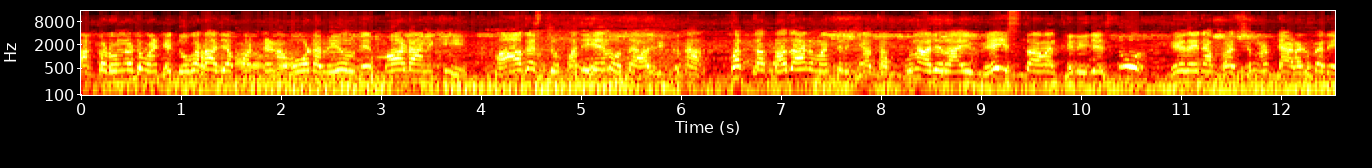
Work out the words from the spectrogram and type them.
అక్కడ ఉన్నటువంటి దుగరాజపట్టణ ఓడ రేవు నిర్మాణానికి ఆగస్టు పదిహేనవ తారీఖున కొత్త ప్రధానమంత్రి చేత పునాది రాయి వేయిస్తామని తెలియజేస్తూ ఏదైనా ప్రశ్నలుంటే అడగదని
